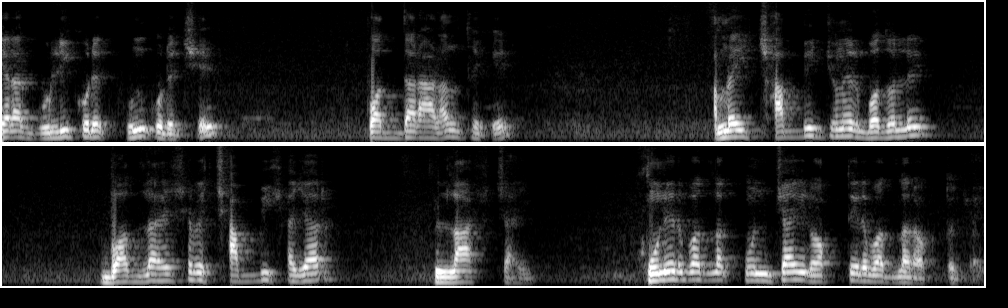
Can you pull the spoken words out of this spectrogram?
যারা গুলি করে খুন করেছে পদ্মার আড়াল থেকে আমরা এই ছাব্বিশ জনের বদলে বদলা হিসেবে ছাব্বিশ হাজার লাশ চাই। খুনের বদলা খুন চাই? রক্তের বদলা রক্ত চাই।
